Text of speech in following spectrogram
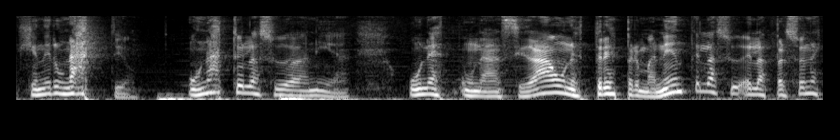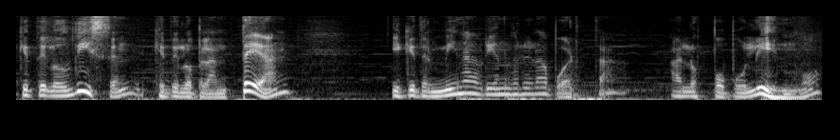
genera un hastio, un hastio en la ciudadanía, una, una ansiedad, un estrés permanente en, en las personas que te lo dicen, que te lo plantean, y que termina abriéndole la puerta a los populismos,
